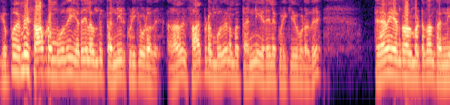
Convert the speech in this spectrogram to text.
எப்போதுமே சாப்பிடும்போது இடையில வந்து தண்ணீர் குடிக்கக்கூடாது. அதாவது சாப்பிடும்போது நம்ம தண்ணி இடையில குடிக்கவே கூடாது. தேவை என்றால் மட்டும்தான் தண்ணி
